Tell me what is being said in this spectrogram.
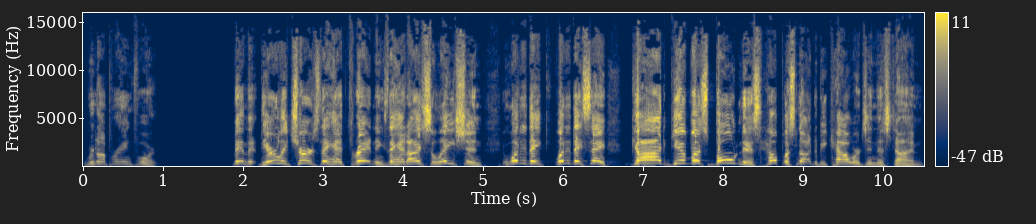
We're not praying for it. Man, the, the early church, they had threatenings, they had isolation. And what did they what did they say? God, give us boldness. Help us not to be cowards in this time.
